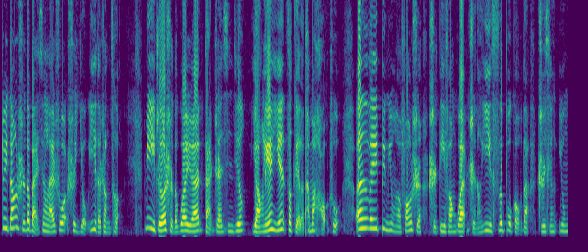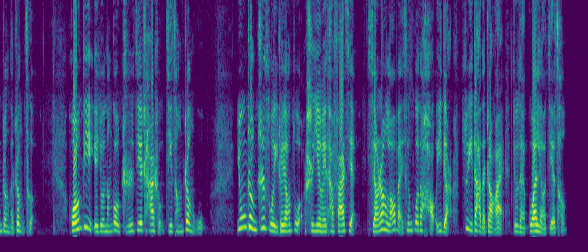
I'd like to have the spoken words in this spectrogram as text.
对当时的百姓来说是有益的政策。密折使得官员胆战心惊，养廉银则给了他们好处，恩威并用的方式使地方官只能一丝不苟地执行雍正的政策，皇帝也就能够直接插手基层政务。雍正之所以这样做，是因为他发现想让老百姓过得好一点，最大的障碍就在官僚阶层。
